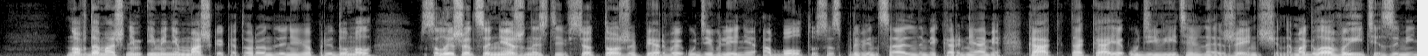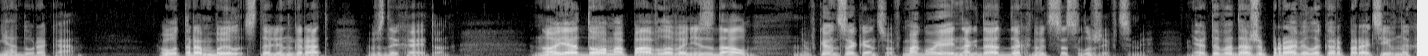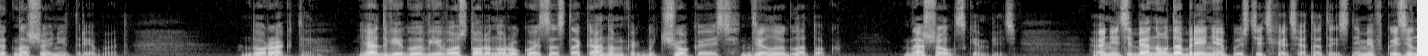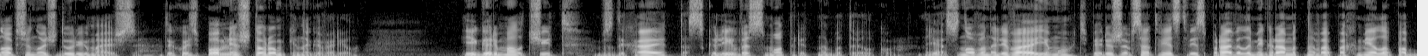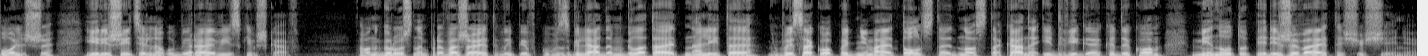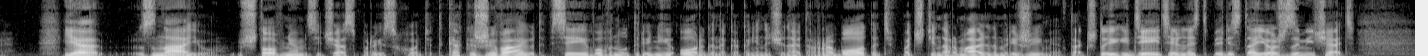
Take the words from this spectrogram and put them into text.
Но в домашнем имени Машка, которое он для нее придумал, слышатся нежности, все то же первое удивление Аболтуса с провинциальными корнями. Как такая удивительная женщина могла выйти за меня, дурака? Утром был Сталинград, вздыхает он. Но я дома Павлова не сдал. В конце концов, могу я иногда отдохнуть со служивцами. Этого даже правила корпоративных отношений требуют. Дурак ты. Я двигаю в его сторону рукой со стаканом, как бы чокаясь, делаю глоток. Нашел с кем пить. Они тебя на удобрение пустить хотят, а ты с ними в казино всю ночь дурью маешься. Ты хоть помнишь, что Ромкина говорил?» Игорь молчит, вздыхает, тоскливо смотрит на бутылку. Я снова наливаю ему, теперь уже в соответствии с правилами грамотного похмела побольше, и решительно убираю виски в шкаф. Он грустно провожает выпивку взглядом, глотает налитое, высоко поднимая толстое дно стакана и двигая кадыком. Минуту переживает ощущение. Я знаю, что в нем сейчас происходит, как оживают все его внутренние органы, как они начинают работать в почти нормальном режиме, так что их деятельность перестаешь замечать —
